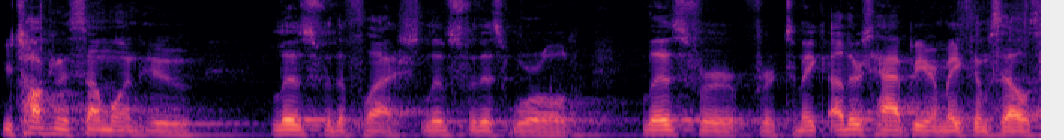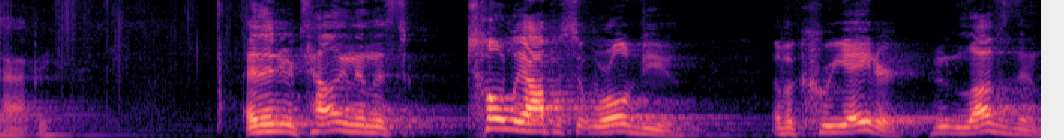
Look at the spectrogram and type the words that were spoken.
You're talking to someone who lives for the flesh, lives for this world, lives for, for to make others happy or make themselves happy. And then you're telling them this totally opposite worldview of a creator who loves them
